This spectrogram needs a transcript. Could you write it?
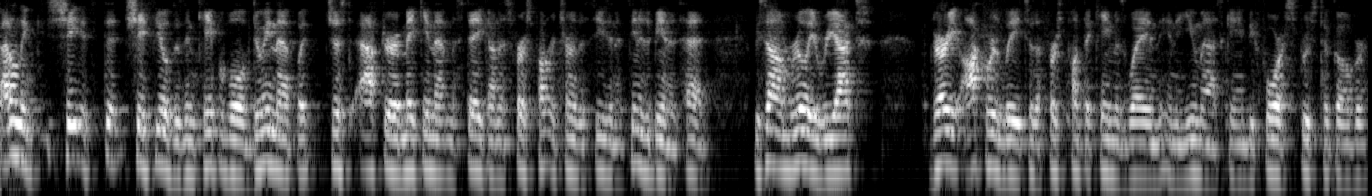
I don't think Shay, it's that Shay Fields is incapable of doing that, but just after making that mistake on his first punt return of the season, it seems to be in his head. We saw him really react very awkwardly to the first punt that came his way in the, in the UMass game before Spruce took over.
